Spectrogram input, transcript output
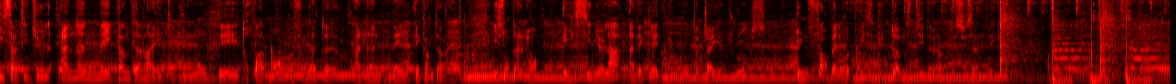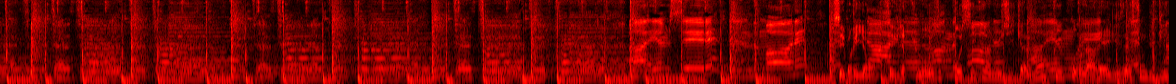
Il s'intitule Anon May Canterite, du nom des trois membres fondateurs, Anon, May et Canterite. Ils sont allemands et ils signent là, avec l'aide du groupe Giant Rooks, une fort belle reprise du Tom's Dinner de Suzanne Vega. C'est brillant, c'est virtuose, aussi bien musicalement que pour la réalisation du clip.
